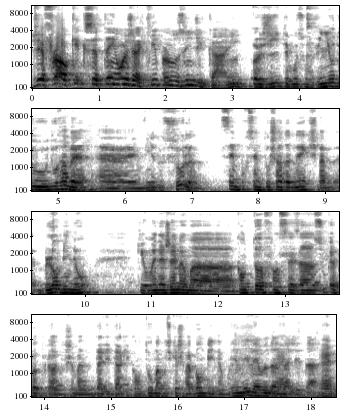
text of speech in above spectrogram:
Gefral, o que, que você tem hoje aqui para nos indicar, hein? Hoje temos um vinho do, do Rambert, uh, um vinho do Sul, 100% Chardonnay, que se chama Blanc Binot, que homenageia uma cantora francesa super popular, que se chama Dalida, que cantou uma música que se chama Bambino. Eu me lembro da é. Dalida. É.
